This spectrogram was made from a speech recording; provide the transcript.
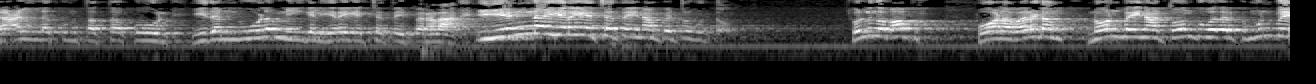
லஅல்லக்கும் தத்தகூன். இதன் மூலம் நீங்கள் இறையச்சத்தை பெறலாம். என்ன இறையச்சத்தை நாம் பெற்றுவிட்டோம்? சொல்லுங்க பாப்போம். போன வருடம் நோன்பை நான் துவங்குவதற்கு முன்பு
